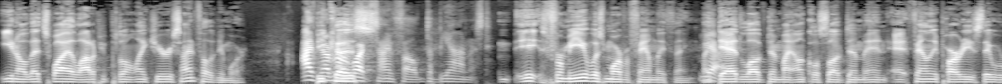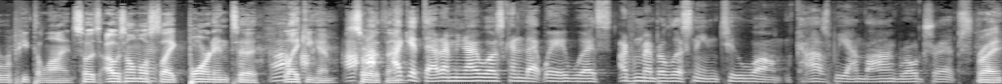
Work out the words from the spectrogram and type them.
you know that's why a lot of people don't like Jerry Seinfeld anymore. I've never liked Seinfeld, to be honest. it, for me, it was more of a family thing. My Yeah. dad loved him, my uncles loved him, and at family parties they would repeat the line. So it's, I was almost like born into uh, uh, uh, liking him, I- sort of thing. I, get that. I mean, I was kind of that way with. I remember listening to um, Cosby on long road trips right.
